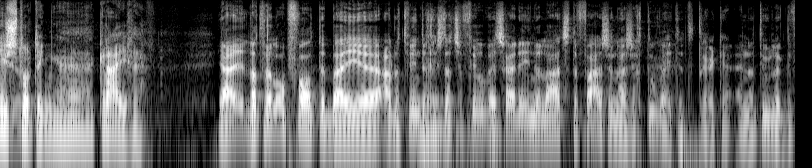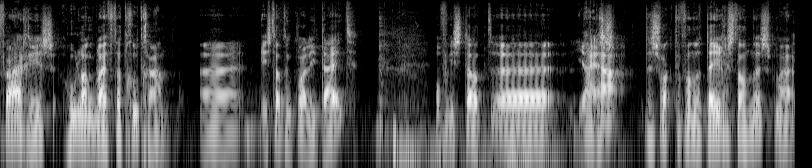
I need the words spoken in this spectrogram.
instorting eh, krijgen? Ja, wat wel opvalt bij eh ADO 20 is dat ze veel wedstrijden in de laatste fase naar zich toe weten te trekken. En natuurlijk de vraag is, hoe lang blijft dat goed gaan? Eh, is dat een kwaliteit? Of is dat eh, ja, de, ja. de zwakte van de tegenstanders? Maar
